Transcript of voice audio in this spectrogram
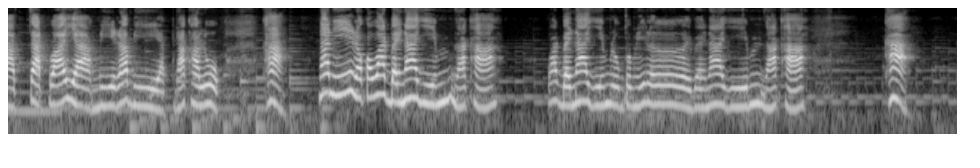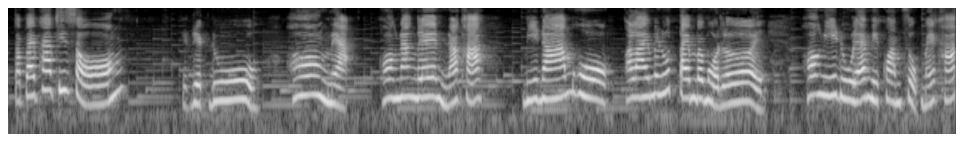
าดจัดไว้อย่างมีระเบียบนะคะลูกค่ะ หน้านี้เราก็วาดใบหน้ายิ้มนะคะ วาดใบหน้ายิ้มลงตรงนี้เลย ใบหน้ายิ้มนะคะ ค่ะ ต่อไปภาพที่สองเด็กๆดู ห้องเนี่ย ห้องนั่งเล่นนะคะ มีน้ำหก อะไรไม่รู้เต็มไปหมดเลย ห้องนี้ดูแล้วมีความสุขไหมคะ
